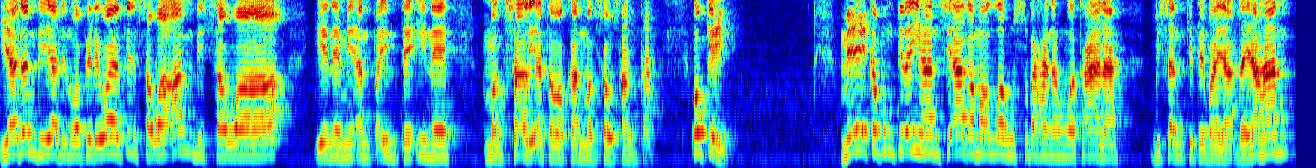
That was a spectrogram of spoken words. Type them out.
yadan biyadin wa fi riwayatin sawaan bisawa. Yene mi an painte ine magsali atawakan magsawsangka okay may kapong kinaihan si agama Allah subhanahu wa ta'ala bisan kita baya dayahan,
